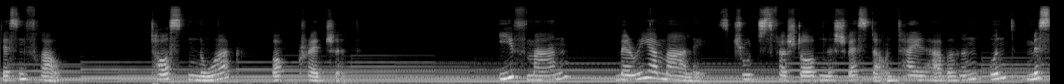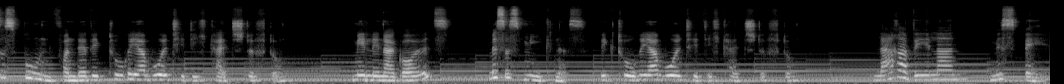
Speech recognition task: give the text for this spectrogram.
dessen Frau, Thorsten Noack, Bob Cratchit, Eve Mahn, Maria Marley, Scrooges verstorbene Schwester und Teilhaberin, und Mrs. Boone von der Victoria Wohltätigkeitsstiftung. Melina Golz, Mrs. Meekness, Victoria Wohltätigkeitsstiftung. Lara Wehlan, Miss Bay.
